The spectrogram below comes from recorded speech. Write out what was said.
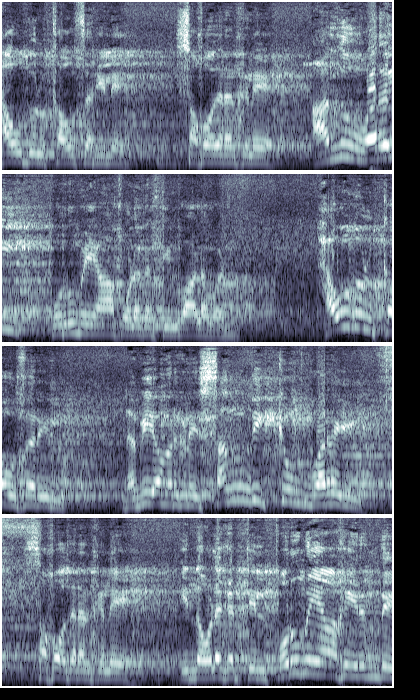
ஹவுதுல் கௌசரிலே. சகோதரர்களே அதுவரை பொறுமையாக உலகத்தில் வாழ வேண்டும் ஹவுதுல் கௌசரில் நபி அவர்களை சந்திக்கும் வரை சகோதரர்களே இந்த உலகத்தில் பொறுமையாக இருந்து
